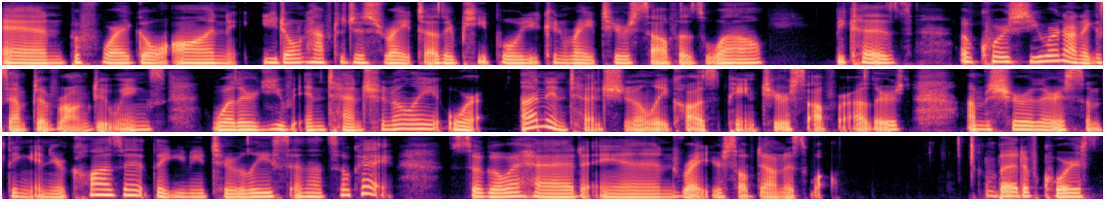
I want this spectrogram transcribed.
And before I go on, you don't have to just write to other people, you can write to yourself as well. Because, of course, you are not exempt of wrongdoings, whether you've intentionally or unintentionally caused pain to yourself or others, I'm sure there is something in your closet that you need to release, and that's okay. So go ahead and write yourself down as well. But of course,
